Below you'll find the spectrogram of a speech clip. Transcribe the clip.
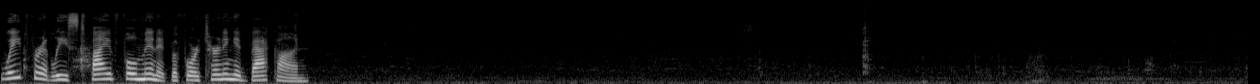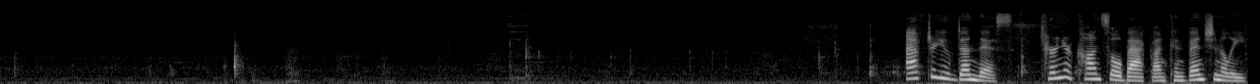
Wait for at least 5 full minute before turning it back on. After you've done this, turn your console back on conventionally,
